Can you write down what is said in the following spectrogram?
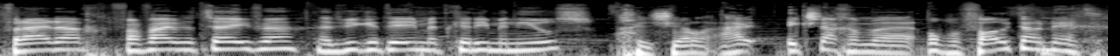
Vrijdag van 5 tot 7, het weekend in met Karim en Niels. Gezellig. Hij, ik zag hem eh, op een foto net.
